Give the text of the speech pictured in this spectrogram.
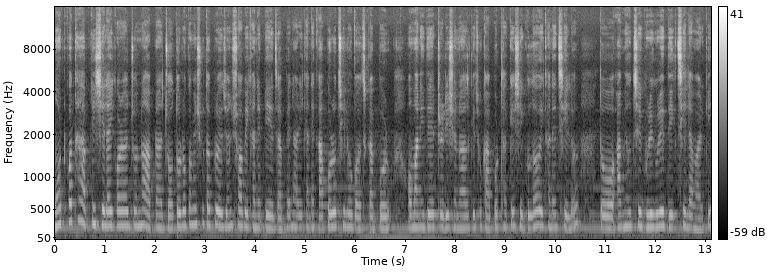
মোট কথা আপনি সেলাই করার জন্য আপনার যত রকমের সুতা প্রয়োজন সব এখানে পেয়ে যাবেন। আর এখানে কাপড়ও ছিল, গজ কাপড়, ওমানিদের ট্রেডিশনাল কিছু কাপড় থাকে সেগুলোও এখানে ছিল। তো আমি হচ্ছে ঘুরে ঘুরে দেখছিলাম আর কি।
